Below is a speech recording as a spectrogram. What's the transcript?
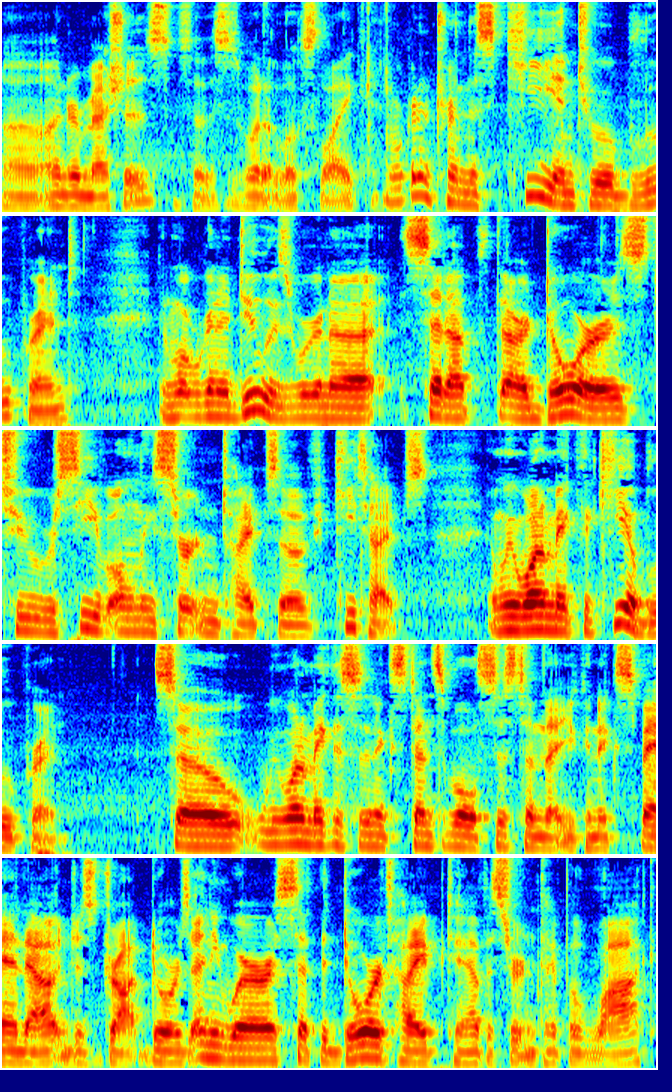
uh, under meshes. So this is what it looks like. And we're going to turn this key into a blueprint. And what we're going to do is we're going to set up our doors to receive only certain types of key types and we want to make the key a blueprint. So we want to make this an extensible system that you can expand out and just drop doors anywhere, set the door type to have a certain type of lock,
